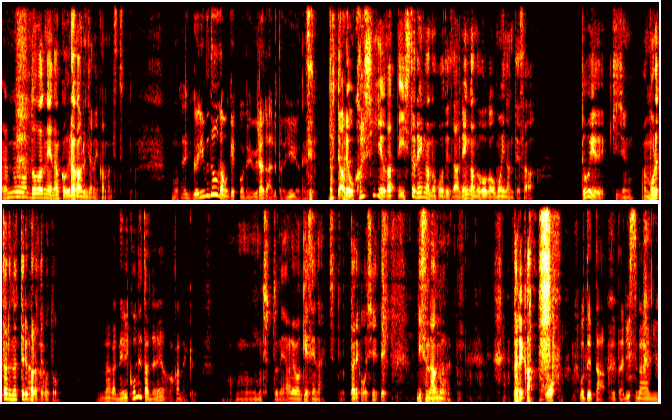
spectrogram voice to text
あの動画ね、なんか裏があるんじゃないかなってちょっと思って。グリム動画も結構ね、裏があるとは言うよね。ぜだってあれおかしいよ。だって石とレンガの方でさ、レンガの方が重いなんてさ、どういう基準？あモルタル塗ってるからってこと？なんか練り込んでたんじゃねえのわかんないけど。うん、もうちょっとね、あれは消せない。ちょっと誰か教えて。リスナーの誰か。もう出た、出た、リスナーに、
